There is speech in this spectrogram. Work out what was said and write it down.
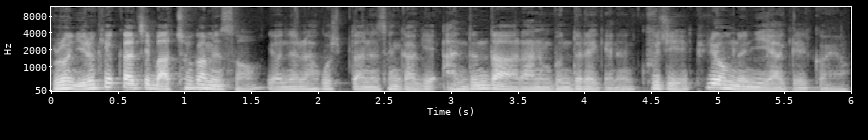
물론 이렇게까지 맞춰가면서 연애를 하고 싶다는 생각이 안 든다라는 분들에게는 굳이 필요 없는 이야기일 거예요.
